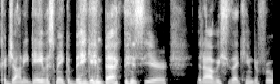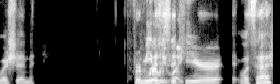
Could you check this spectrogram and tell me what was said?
could Johnny Davis make a big impact this year? And obviously, that came to fruition. For me really to sit like, here, what's that?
